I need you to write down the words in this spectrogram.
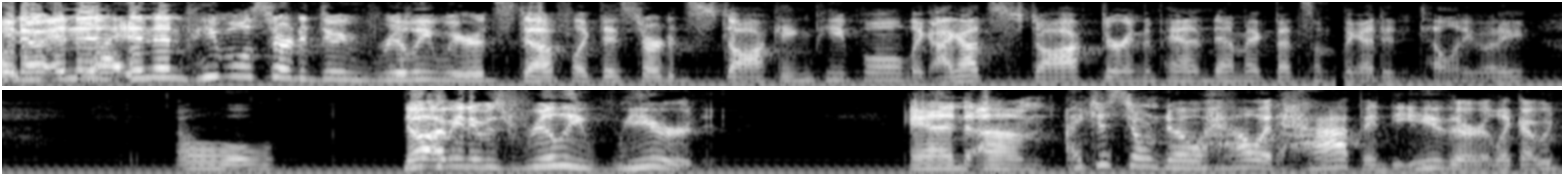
you know and then like, and then people started doing really weird stuff like they started stalking people. Like i got stalked during the pandemic. That's something i didn't tell anybody. Oh, no i mean it was really weird. And um i just don't know how it happened either. Like i would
